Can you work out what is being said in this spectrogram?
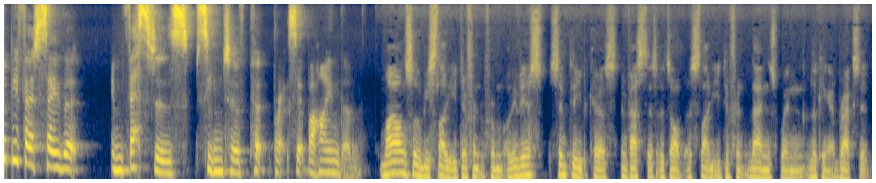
it be fair to say that investors seem to have put Brexit behind them? My answer will be slightly different from Olivia's, simply because investors adopt a slightly different lens when looking at Brexit.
